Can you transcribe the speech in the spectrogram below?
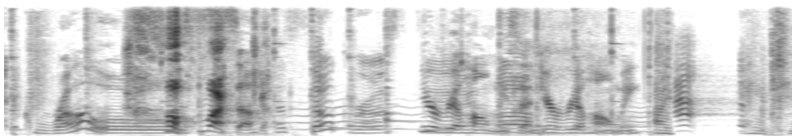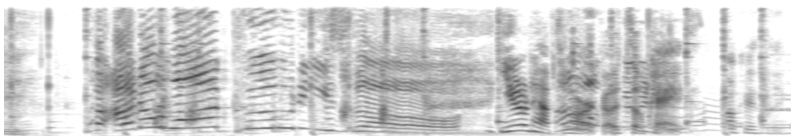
it? Gross. Oh my So- god. That's so gross. You're a real homie, Zen. You're a real homie. I hate you. but I don't want cooties though. You don't have to, I don't want Haruka. It's okay. Okay, thank you.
